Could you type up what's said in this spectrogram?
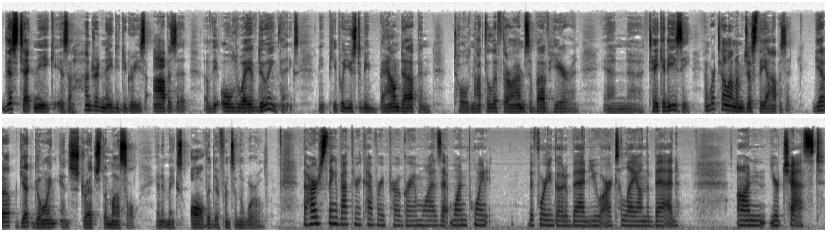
This technique is 180 degrees opposite of the old way of doing things. I mean, people used to be bound up and told not to lift their arms above here and, and uh, take it easy. And we're telling them just the opposite. Get up, get going, and stretch the muscle, and it makes all the difference in the world. The hardest thing about the recovery program was at one point before you go to bed, you are to lay on the bed on your chest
